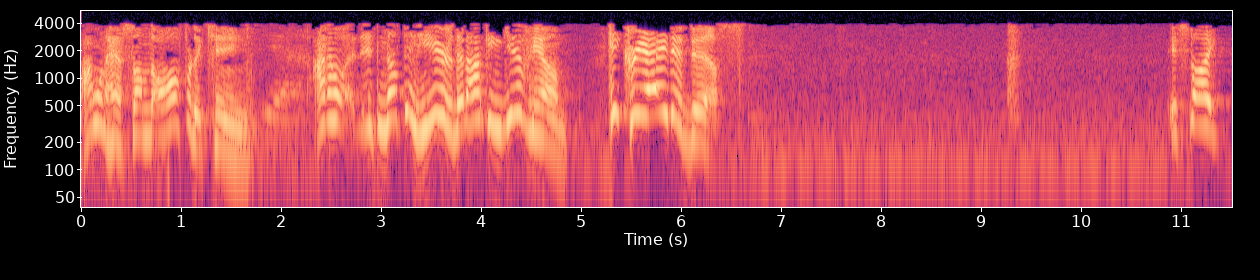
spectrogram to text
I want to have something to offer the King. I don't, there's nothing here that I can give him. He created this. It's like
